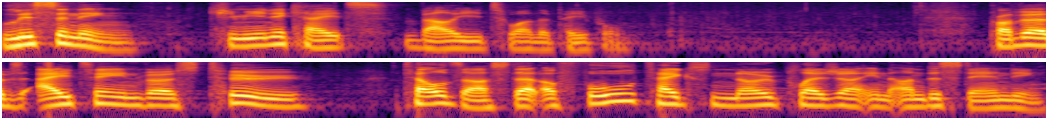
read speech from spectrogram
Listening communicates value to other people. Proverbs 18, verse 2, tells us that a fool takes no pleasure in understanding,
